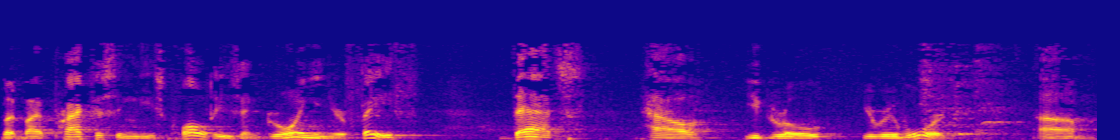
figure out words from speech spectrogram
But by practicing these qualities and growing in your faith, that's how you grow your reward. Um,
